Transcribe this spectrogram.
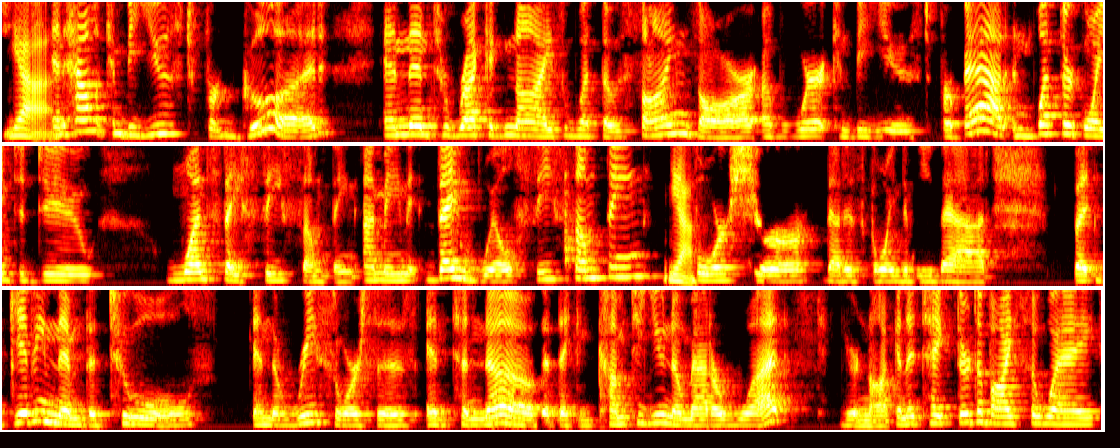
yeah, and how it can be used for good, and then to recognize what those signs are of where it can be used for bad, and what they're going to do once they see something. I mean, they will see something yeah. for sure that is going to be bad. But giving them the tools and the resources and to know that they can come to you no matter what. You're not going to take their device away.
